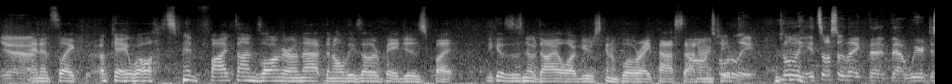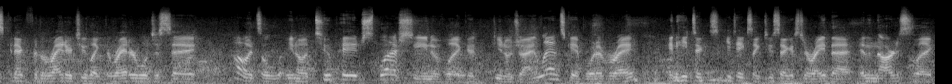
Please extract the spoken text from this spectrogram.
Yeah. And it's like, okay, well, I spent five times longer on that than all these other pages, but because there's no dialogue, you're just gonna blow right past that, Oh, aren't totally, you? totally. It's also like that, that weird disconnect for the writer too. Like the writer will just say, "Oh, it's a you know a two-page splash scene of like a you know giant landscape or whatever, right?" And he takes he takes like two seconds to write that, and then the artist is like,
